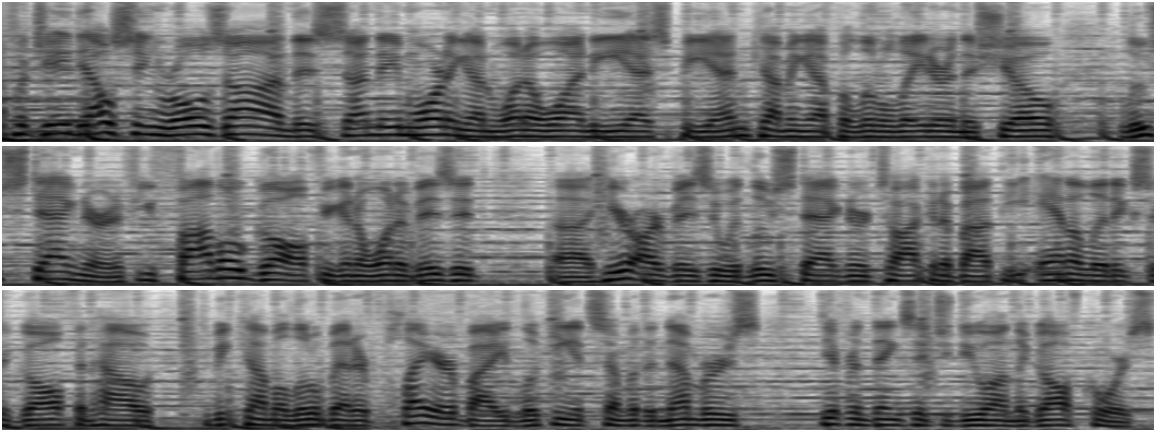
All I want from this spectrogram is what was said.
Golf with Jay Delsing rolls on this Sunday morning on 101 ESPN. Coming up a little later in the show, Lou Stagner. If you follow golf, you're going to want to visit, uh, hear our visit with Lou Stagner talking about the analytics of golf and how to become a little better player by looking at some of the numbers, different things that you do on the golf course.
